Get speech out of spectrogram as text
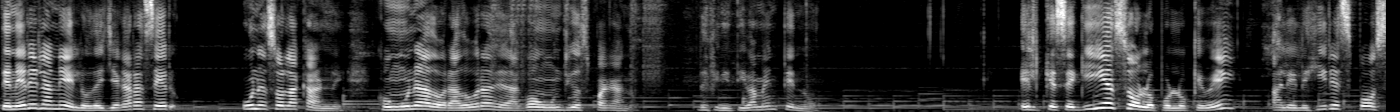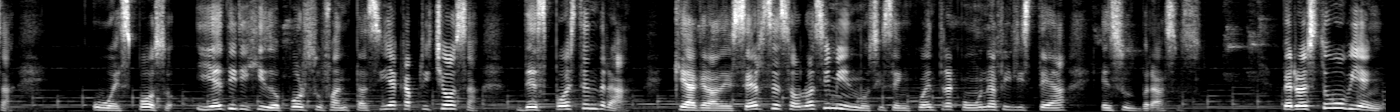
tener el anhelo de llegar a ser una sola carne con una adoradora de Dagón, un dios pagano? Definitivamente no. El que se guía solo por lo que ve al elegir esposa o esposo y es dirigido por su fantasía caprichosa, después tendrá que agradecerse solo a sí mismo si se encuentra con una filistea en sus brazos. Pero estuvo bien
